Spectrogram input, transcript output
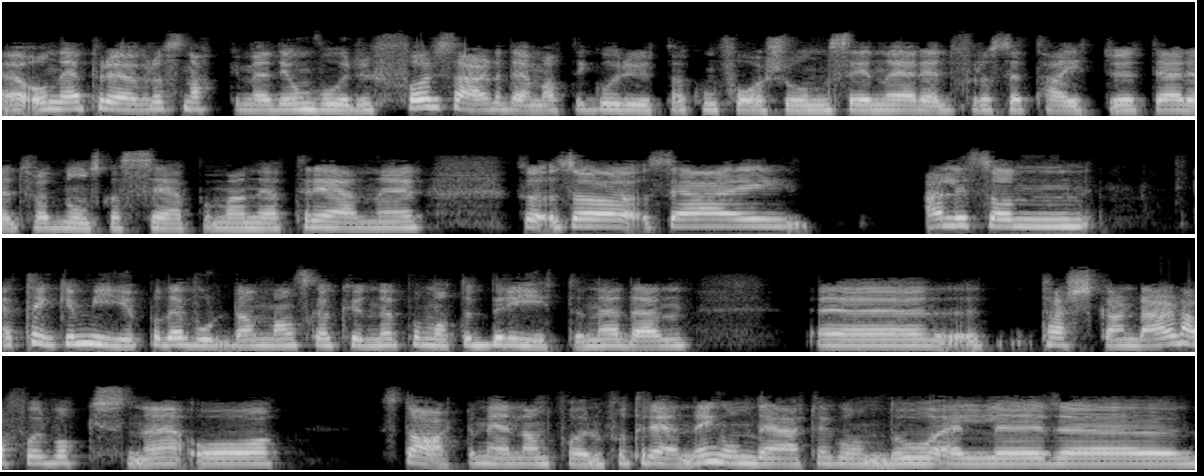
Eh, og når jeg prøver å snakke med dem om hvorfor, så er det det med at de går ut av komfortsonen sin, og jeg er redd for å se teit ut, jeg er redd for at noen skal se på meg når jeg trener. Så, så, så jeg er litt sånn jeg tenker mye på det hvordan man skal kunne på en måte bryte ned den eh, terskelen der da, for voksne å starte med en eller annen form for trening, om det er taekwondo eller eh,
